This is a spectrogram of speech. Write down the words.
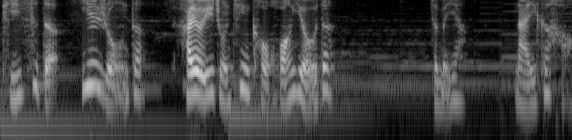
提子的、椰蓉的，还有一种进口黄油的，怎么样？哪一个好？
